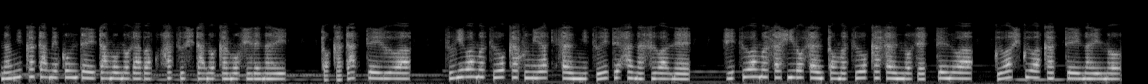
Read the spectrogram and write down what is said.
何か溜め込んでいたものが爆発したのかもしれない、と語っているわ。次は松岡文明さんについて話すわね。実は正宏さんと松岡さんの接点は、詳しくわかっていないの。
